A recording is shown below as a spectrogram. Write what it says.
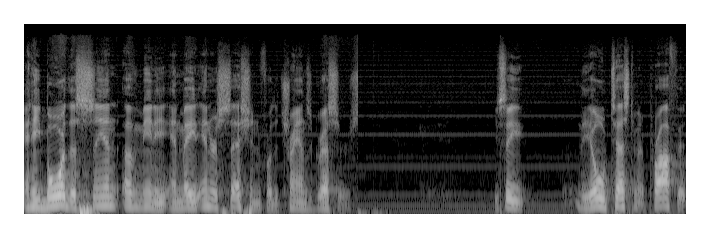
and he bore the sin of many and made intercession for the transgressors. You see, the Old Testament prophet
